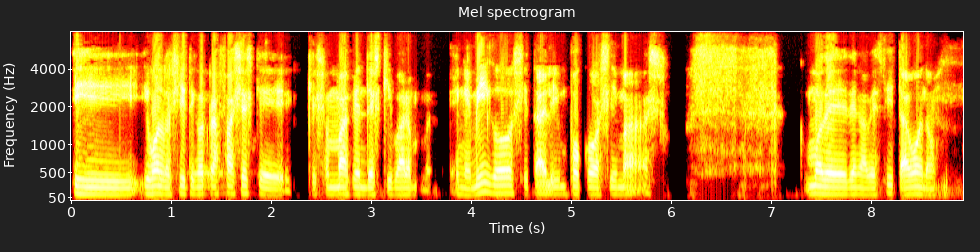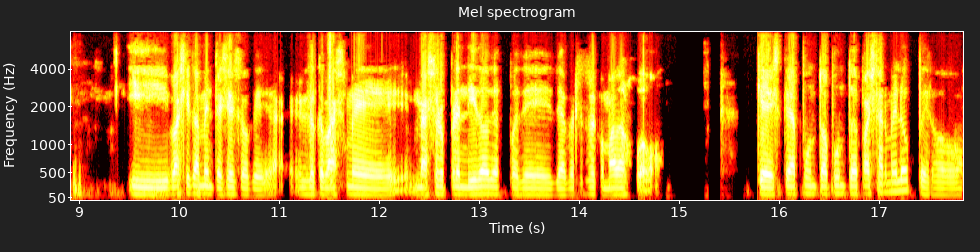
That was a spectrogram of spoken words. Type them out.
Y, bueno, sí, tengo otras fases que, son más bien de esquivar enemigos y tal, y un poco así más como de, de navecita, bueno. Y básicamente es eso, que es lo que más me, ha sorprendido después de, haber recomendado el juego. Que esté a punto a punto de pasármelo, pero,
